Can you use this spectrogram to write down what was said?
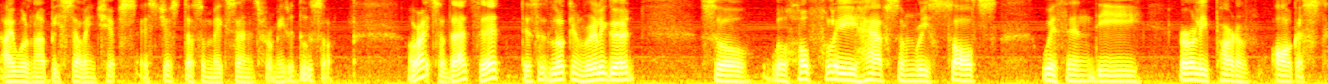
I will not be selling chips. It just doesn't make sense for me to do so. All right, so that's it. This is looking really good. So we'll hopefully have some results within the early part of August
